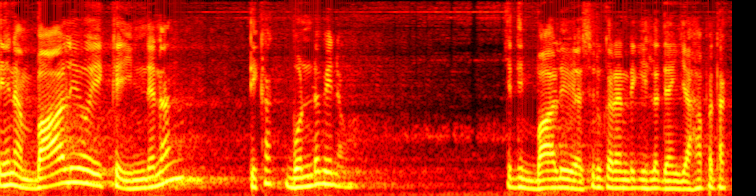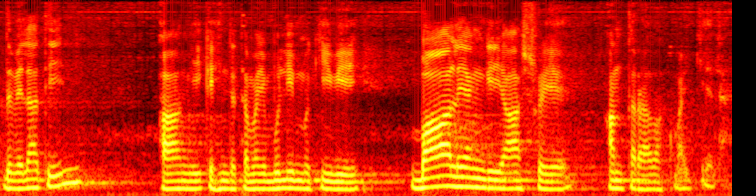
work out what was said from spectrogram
එනම් බාලියෝ එක්ක ඉන්ඩනම් ටිකක් බොන්්ඩ වෙනවා. ඉතින් බාලයෝ ඇසුරු කරන්න ගිහිල දැන් යහපතක්ද වෙලා තියෙන්නේ ආං ඒක හින්ද තමයි මුලින්ම කිවේ බාලයන්ගේ ආශ්‍රය අන්තරාවක් මයි කියලා.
